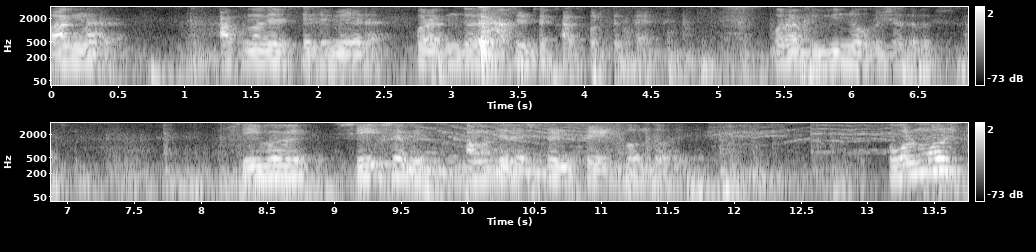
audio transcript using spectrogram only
বাগনারা আপনাদের ছেলে মেয়েরা ওরা কিন্তু রেস্টুরেন্টে কাজ করতে চায় না। ওরা বিভিন্ন অফিস আদালতে কাজ করতে। সেইভাবে সেই হিসাবে আমাদের রেস্টুরেন্ট ট্রেড বন্ধ হয়ে যায়। অলমোস্ট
